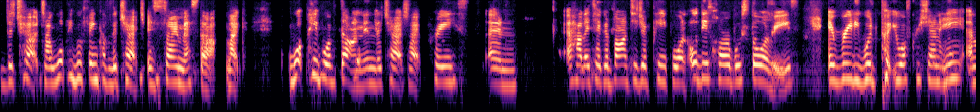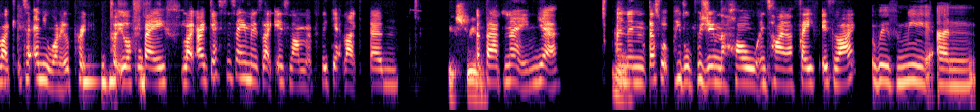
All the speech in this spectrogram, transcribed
the church, like what people think of the church is so messed up. Like what people have done in the church, like priests and how they take advantage of people and all these horrible stories, it really would put you off Christianity and like to anyone, it would put, put you off faith. Like I guess the same as like Islam, if they get like um a bad name, yeah. And mm. then that's what people presume the whole entire faith is like. with me and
